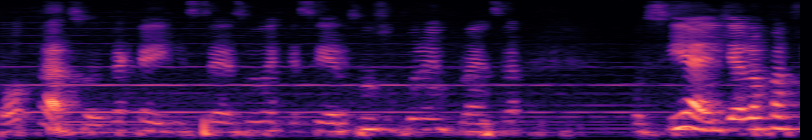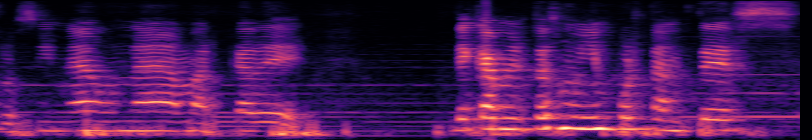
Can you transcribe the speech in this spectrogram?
ahorita que dijiste eso de que si eres un super influencer, pues sí, a él ya lo patrocina una marca de, de camionetas muy importantes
